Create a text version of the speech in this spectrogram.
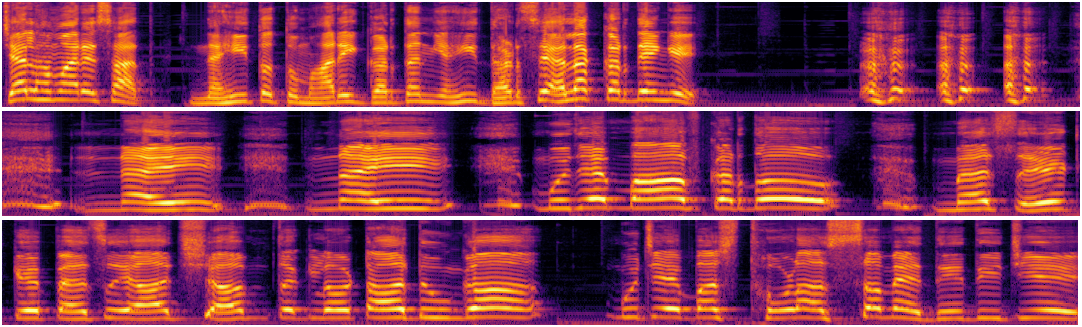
चल हमारे साथ नहीं तो तुम्हारी गर्दन यहीं धड़ से अलग कर देंगे। नहीं नहीं मुझे माफ़ कर दो। मैं सेठ के पैसे आज शाम तक लौटा दूँगा। मुझे बस थोड़ा समय दे दीजिए।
